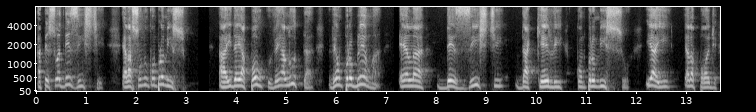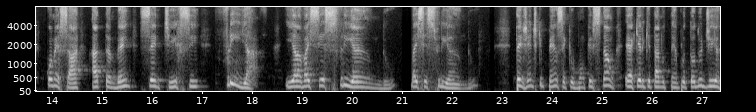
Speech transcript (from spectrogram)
A pessoa desiste, ela assume um compromisso. Aí, daí a pouco, vem a luta, vem um problema, ela desiste daquele compromisso. E aí ela pode começar a também sentir-se fria. E ela vai se esfriando, vai se esfriando. Tem gente que pensa que o bom cristão é aquele que está no templo todo dia,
